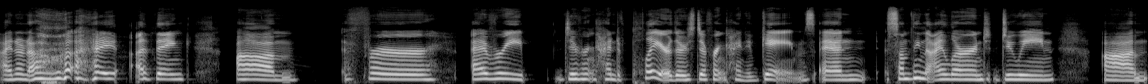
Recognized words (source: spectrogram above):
I don't know. I I think um for every different kind of player there's different kind of games and something that I learned doing um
